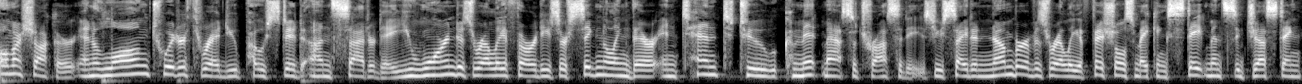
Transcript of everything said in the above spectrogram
Omar Shakir, in a long Twitter thread you posted on Saturday, you warned Israeli authorities are signaling their intent to commit mass atrocities. You cite a number of Israeli officials making statements suggesting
